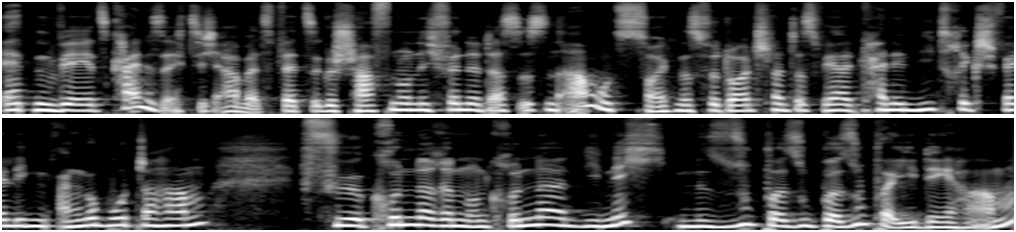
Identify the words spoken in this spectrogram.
hätten wir jetzt keine 60 Arbeitsplätze geschaffen. Und ich finde, das ist ein Armutszeugnis für Deutschland, dass wir halt keine niedrigschwelligen Angebote haben für Gründerinnen und Gründer, die nicht eine super, super, super Idee haben,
